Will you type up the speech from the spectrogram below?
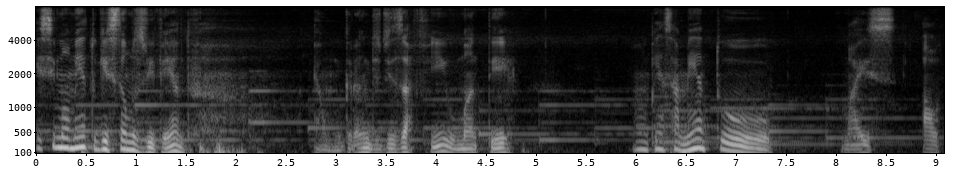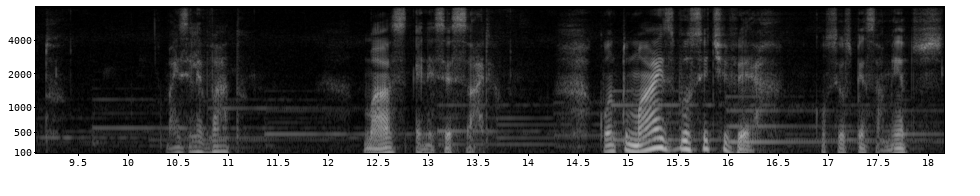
Esse momento que estamos vivendo grande desafio manter um pensamento mais alto, mais elevado. Mas é necessário. Quanto mais você tiver com seus pensamentos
